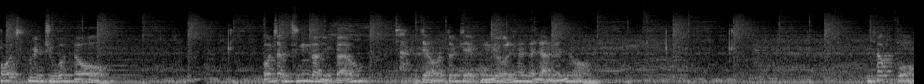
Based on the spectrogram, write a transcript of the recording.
어차피 죽어요. 어차피 죽는다니까요. 자, 이제 어떻게 공격을 해야 되냐면요. 잡고.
